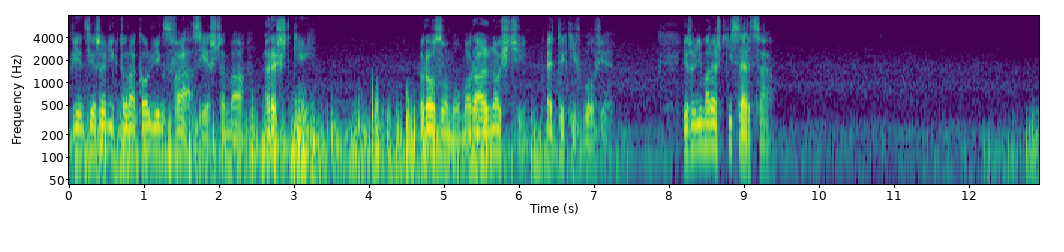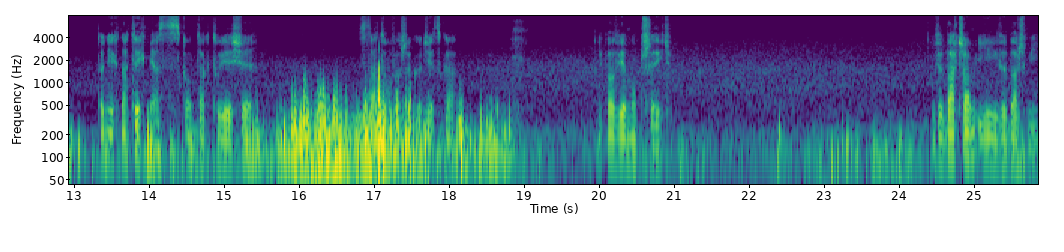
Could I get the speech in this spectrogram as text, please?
Więc jeżeli którakolwiek z was jeszcze ma resztki rozumu, moralności, etyki w głowie, jeżeli ma resztki serca, to niech natychmiast skontaktuje się z tatą waszego dziecka i powie mu przyjdź. Wybaczam i wybacz mi.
